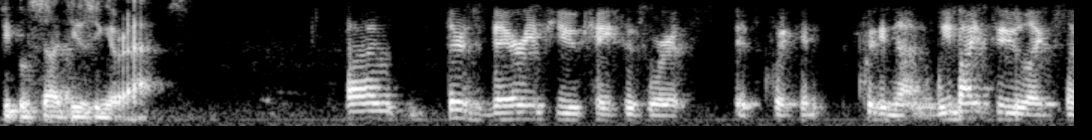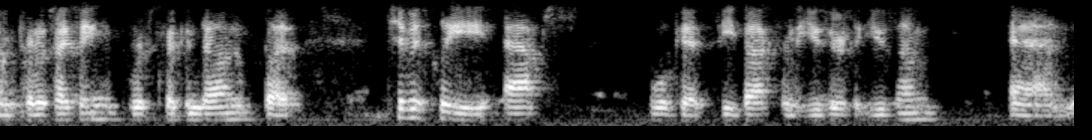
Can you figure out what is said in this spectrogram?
people start using your apps? Um, there's very few cases where it's it's quick and quick and done. We might do like some prototyping it's quick and done, but typically apps will get feedback from the users that use them, and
